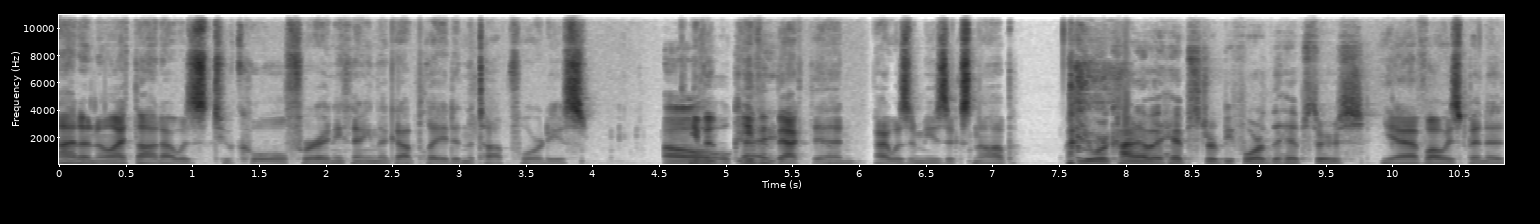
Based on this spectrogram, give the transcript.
I don't know. I thought I was too cool for anything that got played in the top forties. Oh, even okay. even back then, I was a music snob. You were kind of a hipster before the hipsters. Yeah, I've always been a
